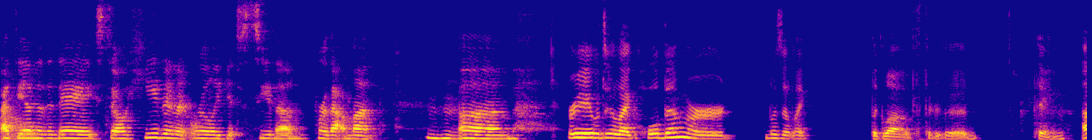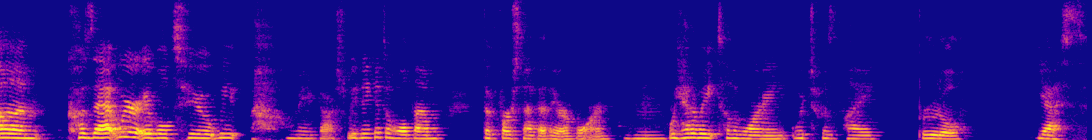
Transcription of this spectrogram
at the end of the day. So he didn't really get to see them for that month. hmm Um. Were you able to like hold them or was it like the glove through the thing? Um. Cosette, we were able to. We. Oh my gosh, we didn't get to hold them the first night that they were born. Mm-hmm. We had to wait till the morning, which was like Brutal. Yes.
